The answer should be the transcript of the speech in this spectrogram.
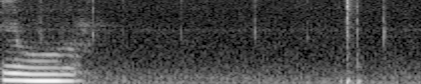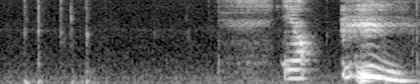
So. Ja.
